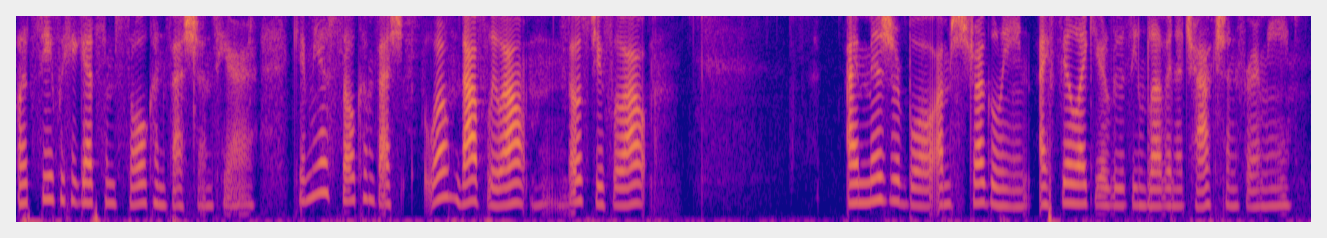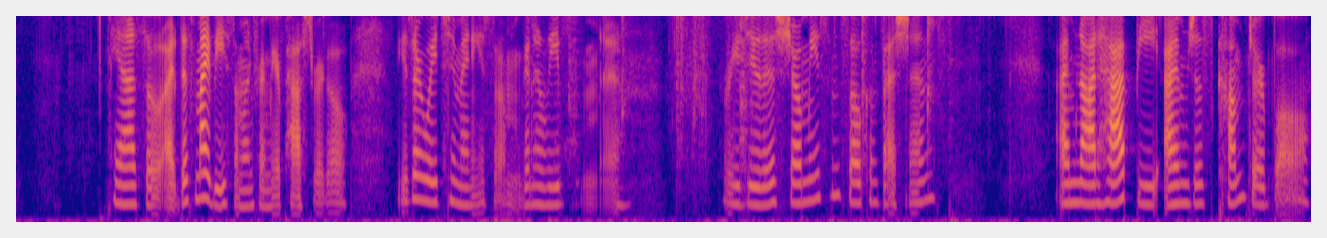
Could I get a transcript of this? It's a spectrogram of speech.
Let's see if we could get some soul confessions here. Give me a soul confession. Well, that flew out. Those two flew out. I'm miserable. I'm struggling. I feel like you're losing love and attraction for me. Yeah, so I, this might be someone from your past, Virgo. These are way too many, so I'm going to leave, uh, redo this. Show me some soul confessions. I'm not happy. I'm just comfortable.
